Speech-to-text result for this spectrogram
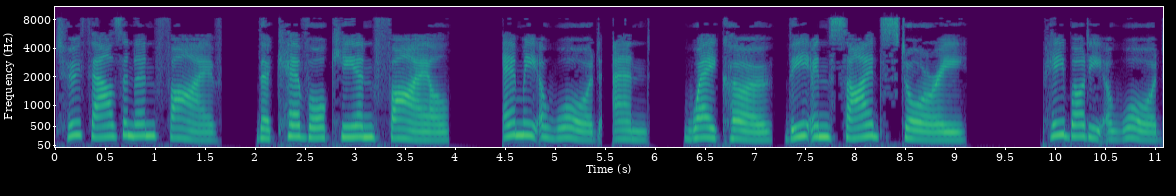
2005, The Kevorkian File, Emmy Award, and Waco, The Inside Story. Peabody Award.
